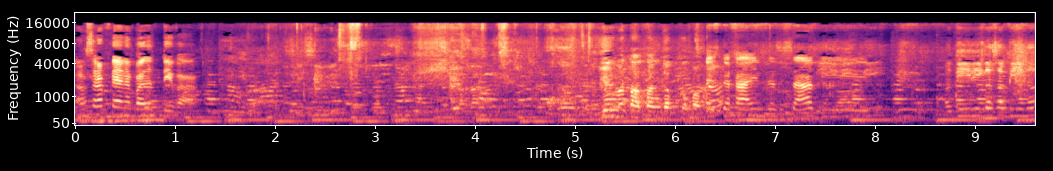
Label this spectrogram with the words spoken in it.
Ang sarap kaya ng balot, di ba? Yun matatanggap ko pa. Guys, kakain na si Sabi. Madiri ka sa Bina.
